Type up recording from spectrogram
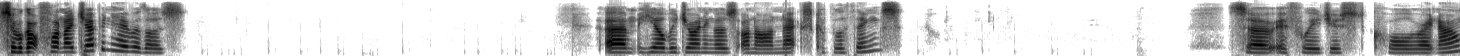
So we've got Fortnite Jeb in here with us. Um, he'll be joining us on our next couple of things. So if we just call right now.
